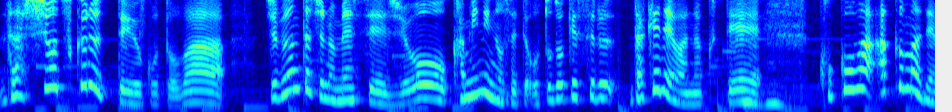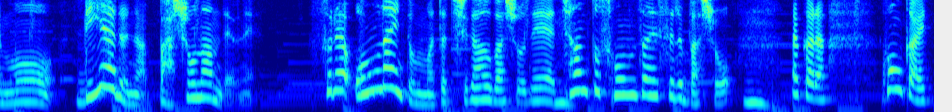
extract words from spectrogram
雑誌を作るっていうことは自分たちのメッセージを紙に載せてお届けするだけではなくて、ここはあくまでもリアルな場所なんだよね。それはオンラインともまた違う場所でうん。ちゃんと存在する場所、うん。だから今回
